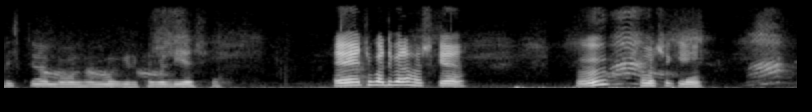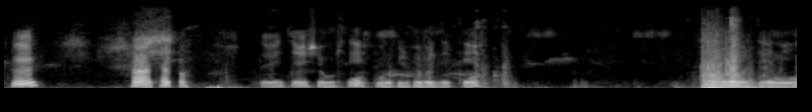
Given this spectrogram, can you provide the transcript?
বৃষ্টি নামবো মনে হয়, মুরগির খাবার দিয়ে আসি। এ ঠোকা দিবে না হুম? সমস্যা কি? হুম? হ্যাঁ থাকো। তো এই যে এসে বসি, মুরগির খাবার দিতে। খাবার দিয়ে নিই।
